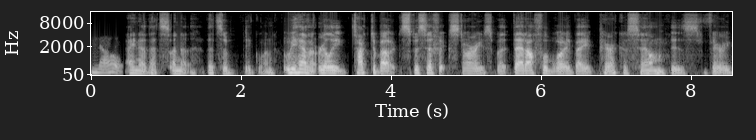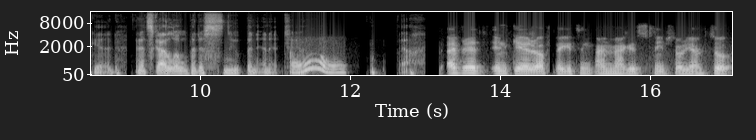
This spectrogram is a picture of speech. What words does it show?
No. I know that's an, uh, that's a big one. We haven't really talked about specific stories, but that awful boy by Perica Sim is very good, and it's got a little bit of snooping in it. Too. Oh. Yeah. I've read In Care of, like it's an Animagus Snape story, and so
